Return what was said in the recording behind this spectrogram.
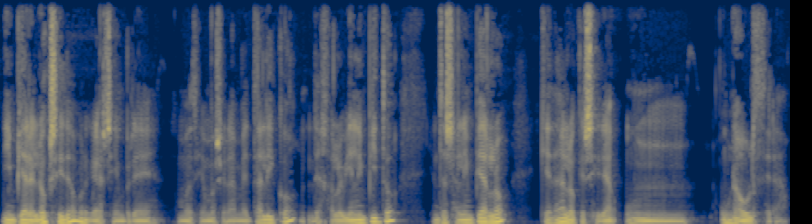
limpiar el óxido, porque siempre, como decíamos, era metálico, dejarlo bien limpito. Entonces, al limpiarlo, queda lo que sería una úlcera,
